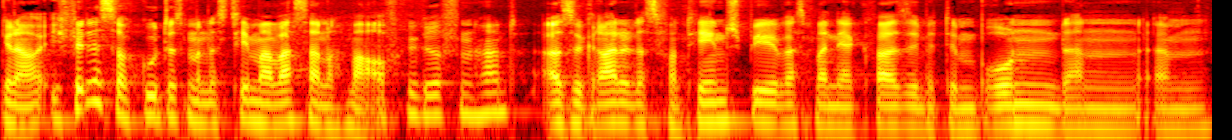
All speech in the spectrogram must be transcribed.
Genau, ich finde es auch gut, dass man das Thema Wasser nochmal aufgegriffen hat. Also gerade das Fontänenspiel, was man ja quasi mit dem Brunnen dann ähm,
